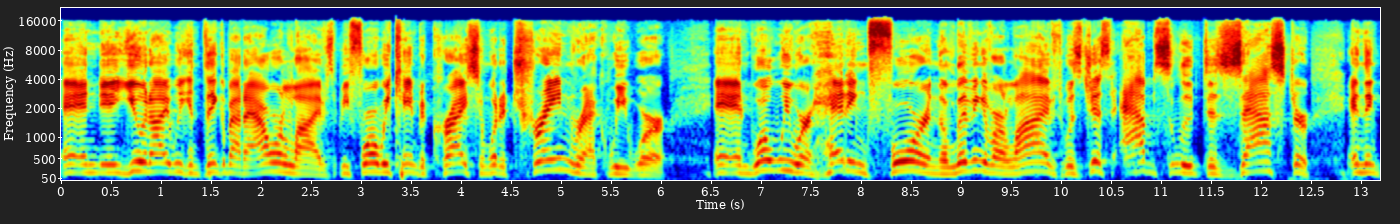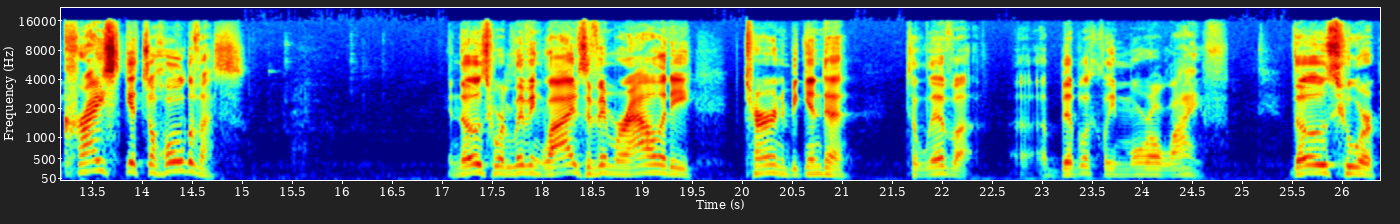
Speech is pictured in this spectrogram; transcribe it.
And uh, you and I, we can think about our lives before we came to Christ and what a train wreck we were. And what we were heading for in the living of our lives was just absolute disaster. And then Christ gets a hold of us. And those who are living lives of immorality turn and begin to, to live a, a biblically moral life. Those who are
